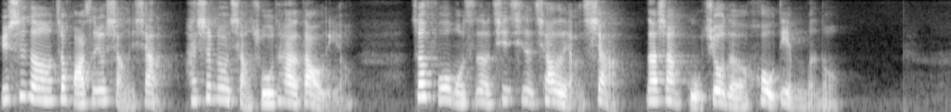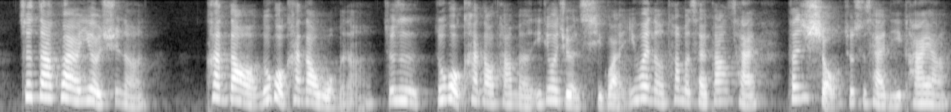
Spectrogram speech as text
于是呢，这华生又想了一下，还是没有想出他的道理啊。这福尔摩斯呢，轻轻的敲了两下。那扇古旧的后殿门哦，这大块的伊尔逊呢，看到如果看到我们啊，就是如果看到他们，一定会觉得很奇怪，因为呢，他们才刚才分手，就是才离开啊，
